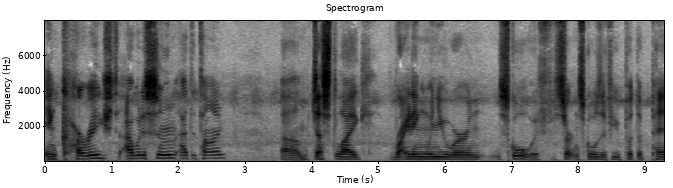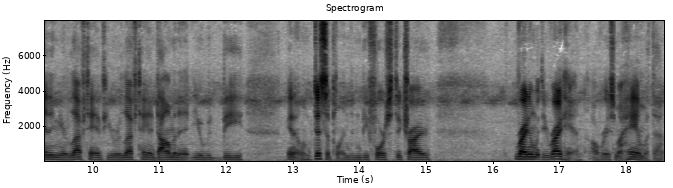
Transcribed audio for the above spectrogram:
encouraged, I would assume, at the time. Um, just like writing when you were in school. If certain schools, if you put the pen in your left hand, if you were left hand dominant, you would be, you know, disciplined and be forced to try writing with your right hand. I'll raise my hand with that.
